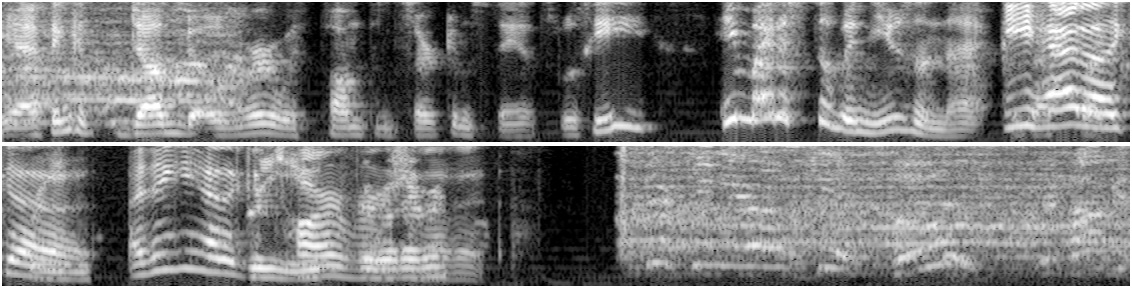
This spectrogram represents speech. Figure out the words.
Yeah, I think it's dubbed over with Pomp and Circumstance. Was he? He might have still been using that. He had like, a. free. I think he had a free guitar or version whatever. of it. 13-year-old kid. Who? You're talking.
